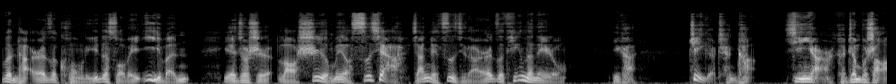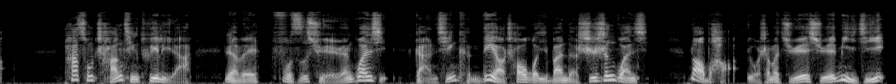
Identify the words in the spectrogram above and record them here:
问他儿子孔离的所谓译文，也就是老师有没有私下讲给自己的儿子听的内容。你看，这个陈亢心眼儿可真不少。他从常情推理啊，认为父子血缘关系，感情肯定要超过一般的师生关系。闹不好有什么绝学秘籍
